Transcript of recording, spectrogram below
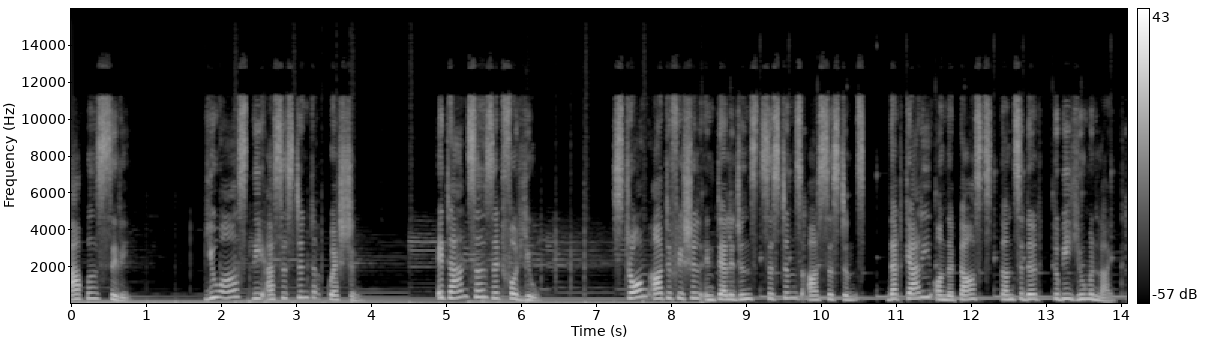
Apple's Siri. You ask the assistant a question. It answers it for you. Strong artificial intelligence systems are systems that carry on the tasks considered to be human like.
